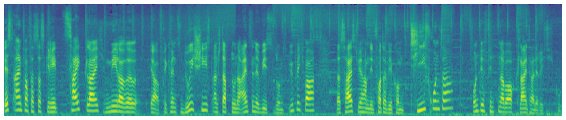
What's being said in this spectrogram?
ist einfach, dass das Gerät zeitgleich mehrere ja, Frequenzen durchschießt, anstatt nur eine einzelne, wie es sonst üblich war. Das heißt, wir haben den Vorteil, wir kommen tief runter und wir finden aber auch Kleinteile richtig gut.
